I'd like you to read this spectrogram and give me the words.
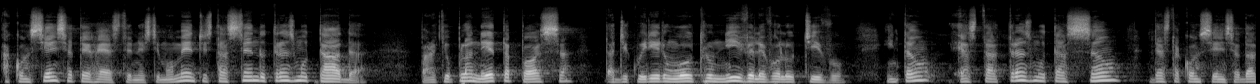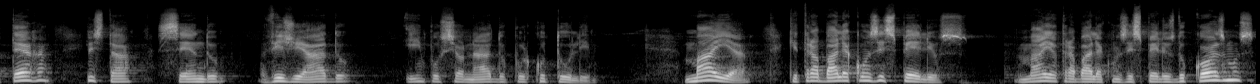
a consciência terrestre neste momento está sendo transmutada para que o planeta possa adquirir um outro nível evolutivo. Então, esta transmutação desta consciência da Terra está sendo vigiado e impulsionado por Cthulhu. Maia, que trabalha com os espelhos. Maia trabalha com os espelhos do cosmos,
